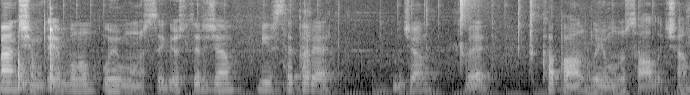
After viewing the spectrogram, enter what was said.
Ben şimdi bunun uyumunu size göstereceğim. Bir separe alacağım ve kapağın uyumunu sağlayacağım.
